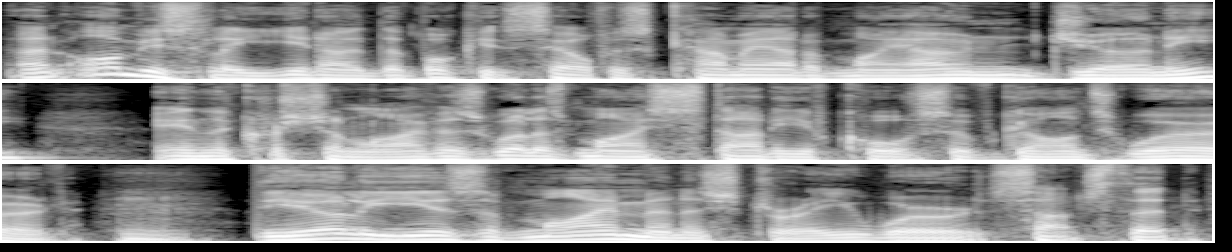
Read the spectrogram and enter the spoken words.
and obviously, you know, the book itself has come out of my own journey in the Christian life, as well as my study, of course, of God's Word. Mm. The early years of my ministry were such that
